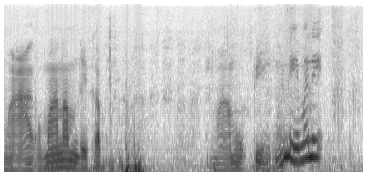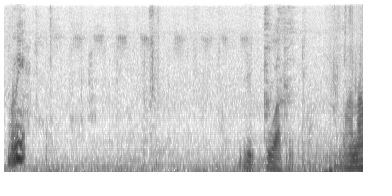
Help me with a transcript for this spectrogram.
หมา ก็มาน้ำเลยครับหมาหมูปิ่งมานี่มานี่มานี่ยีปวดมาน้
